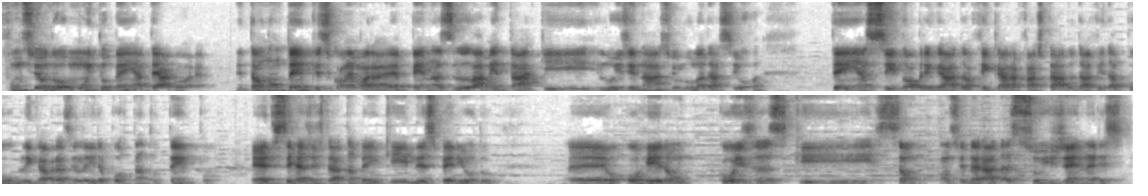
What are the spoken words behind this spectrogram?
funcionou muito bem até agora. Então não tem o que se comemorar, é apenas lamentar que Luiz Inácio Lula da Silva tenha sido obrigado a ficar afastado da vida pública brasileira por tanto tempo. É de se registrar também que nesse período é, ocorreram coisas que são consideradas sui generis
